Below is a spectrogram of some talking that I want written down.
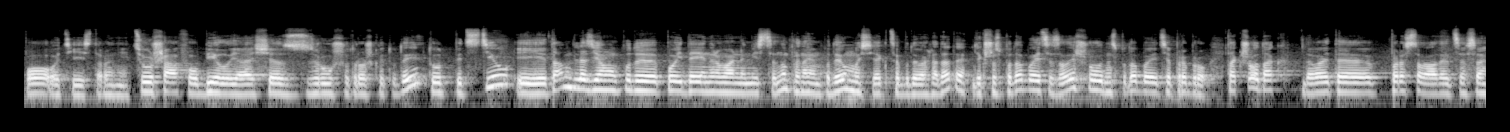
по отій стороні. Цю шафу білу я ще зрушу трошки туди, тут під стіл, і там для зйомок буде по ідеї нормальне місце. Ну, принаймні, подивимося, як це буде виглядати. Якщо сподобається, залишу, не сподобається, приберу. Так що так, давайте пересувати це все.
